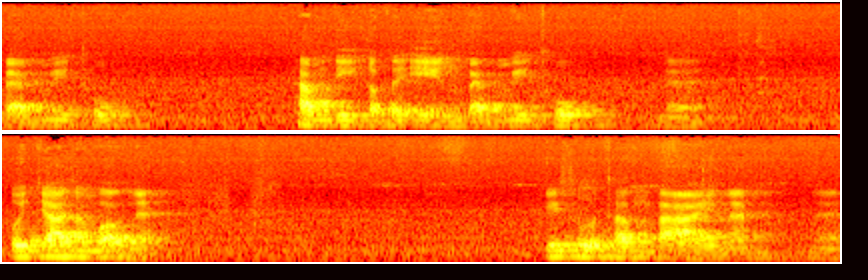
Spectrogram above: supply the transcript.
แบบไม่ทุกข์ทำดีกับตัวเองแบบไม่ทุกข์นะพระเจ้าท่านบอกเนี่ยพิสูจน์ทั้งหลายนะนะ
